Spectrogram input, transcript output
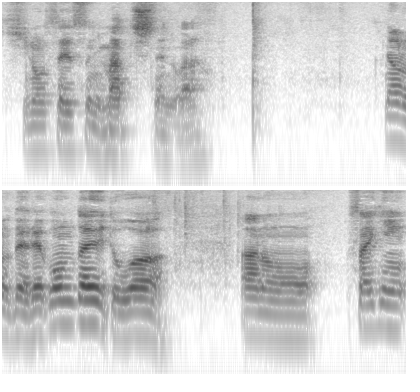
日の整数にマッチしてんのかな。なので、レコンダイトは、あの、最近、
